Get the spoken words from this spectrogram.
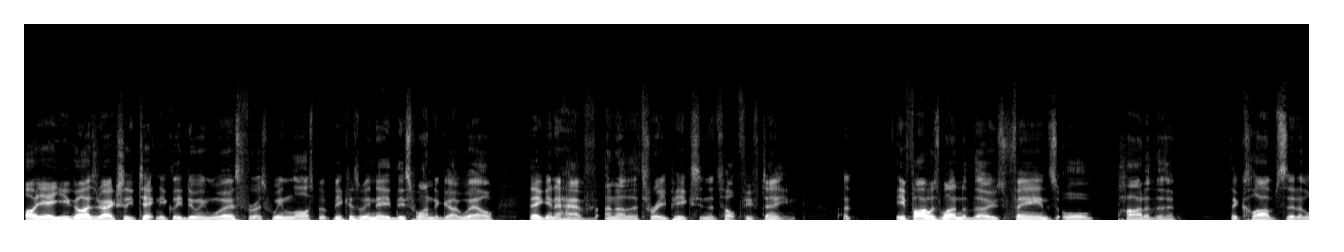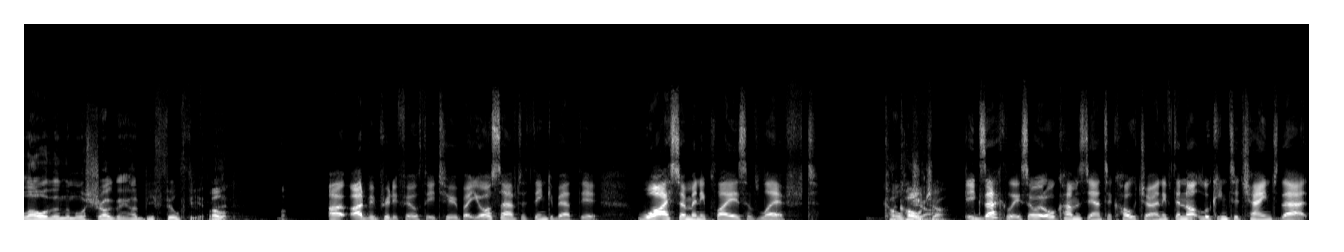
oh, yeah, you guys are actually technically doing worse for us, win loss, but because we need this one to go well, they're going to have another three picks in the top 15? Uh, If I was one of those fans or part of the, the clubs that are lower than them or struggling, I'd be filthy at Well, that. I, I'd be pretty filthy too. But you also have to think about the why so many players have left. Culture. culture. Exactly. So it all comes down to culture. And if they're not looking to change that,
